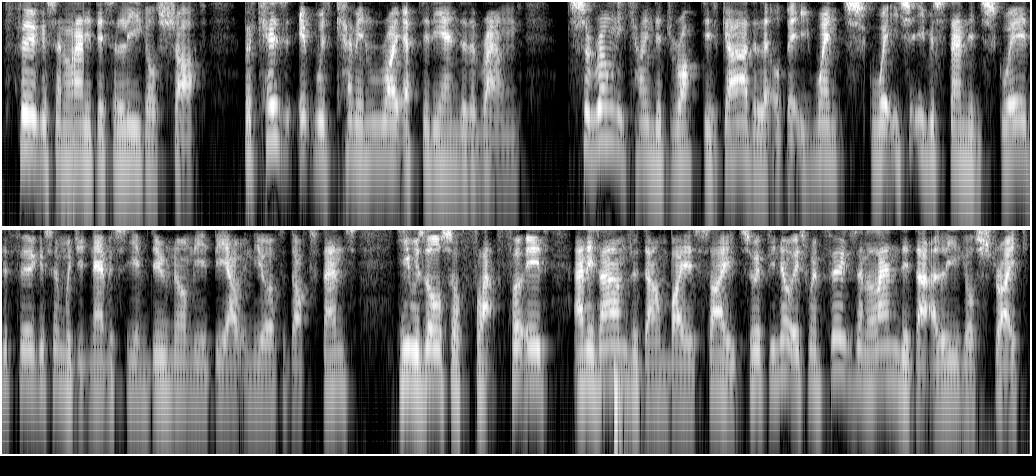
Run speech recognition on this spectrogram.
Ferguson landed this illegal shot, because it was coming right up to the end of the round, Cerrone kind of dropped his guard a little bit. He went square. He was standing square to Ferguson, which you'd never see him do. Normally, he'd be out in the orthodox stance. He was also flat footed and his arms were down by his side. So if you notice, when Ferguson landed that illegal strike,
